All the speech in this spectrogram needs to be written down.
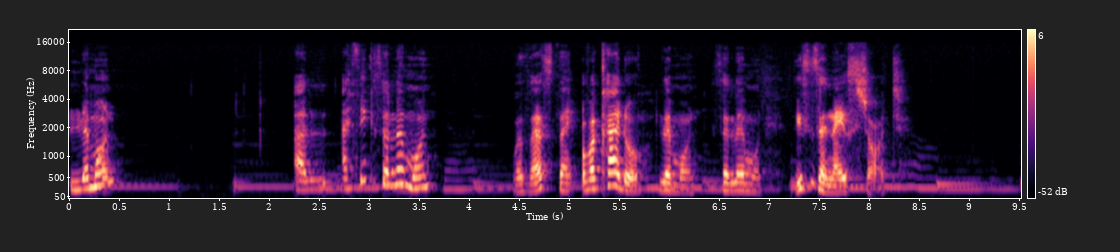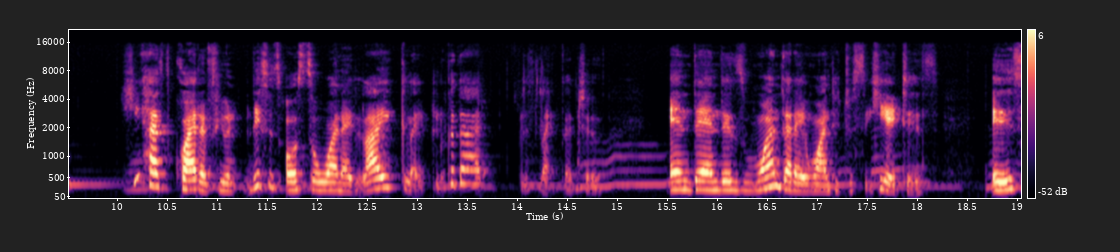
lemon I think it's a lemon. Well, that's nice. Avocado, lemon. It's a lemon. This is a nice shot. He has quite a few. This is also one I like. Like, look at that. It's like that too. And then there's one that I wanted to see. Here it is. It's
